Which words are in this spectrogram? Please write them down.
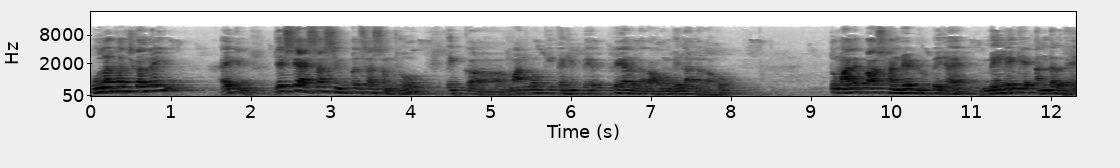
पूरा खर्च करना ही है। कि नहीं? जैसे ऐसा सिंपल सा समझो एक मान लो कि कहीं पे फेयर लगा हो, मेला लगा हो, तुम्हारे पास हंड्रेड रुपीज़ है, मेले के अंदर गए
